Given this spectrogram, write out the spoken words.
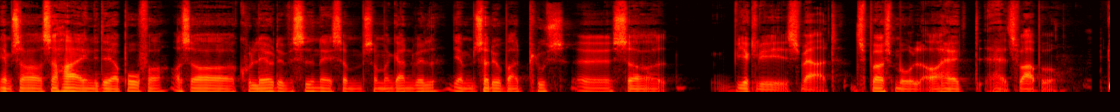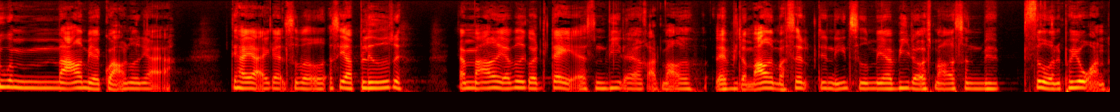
jamen så, så har jeg egentlig det, jeg har brug for, og så kunne lave det ved siden af, som, som man gerne vil, jamen så er det jo bare et plus. Øh, så virkelig svært spørgsmål at have et, have et svar på. Du er meget mere grounded, end jeg er. Det har jeg ikke altid været. Altså jeg er blevet det. Jeg er meget, jeg ved godt, i dag er sådan, hviler jeg ret meget, eller jeg hviler meget i mig selv, det er den ene side, men jeg hviler også meget sådan med fødderne på jorden.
